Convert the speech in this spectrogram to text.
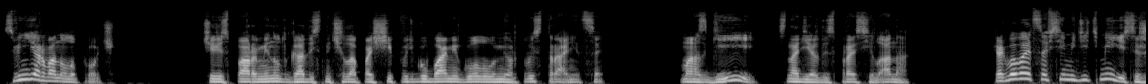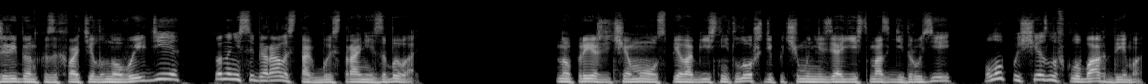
Свинья рванула прочь. Через пару минут гадость начала пощипывать губами голову мертвой страницы. «Мозги?» — с надеждой спросила она. Как бывает со всеми детьми, если же ребенка захватила новая идея, то она не собиралась так быстро о ней забывать. Но прежде чем Мо успел объяснить лошади, почему нельзя есть мозги друзей, лоб исчезла в клубах дыма.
